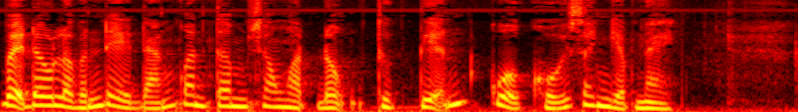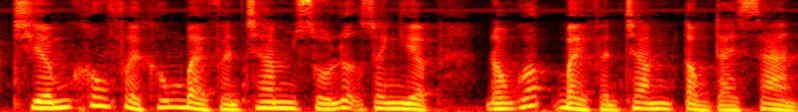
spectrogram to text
Vậy đâu là vấn đề đáng quan tâm trong hoạt động thực tiễn của khối doanh nghiệp này? Chiếm 0,07% số lượng doanh nghiệp, đóng góp 7% tổng tài sản,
